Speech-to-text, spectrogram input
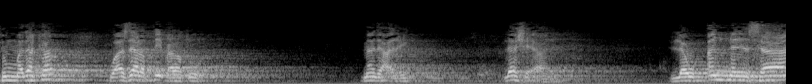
ثم ذكر وأزال الطيب على طول ماذا عليه؟ لا شيء عليه لو أن الإنسان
